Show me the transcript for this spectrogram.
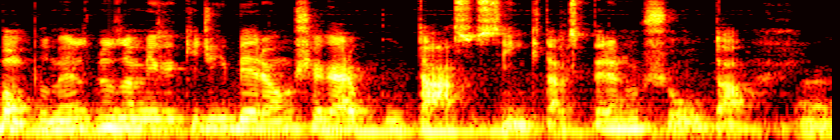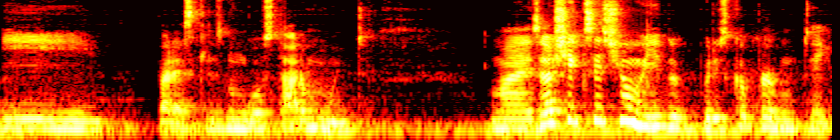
Bom, pelo menos meus amigos aqui de Ribeirão chegaram putaço, assim, que tava esperando um show e tal. É. E parece que eles não gostaram muito. Mas eu achei que vocês tinham ido, por isso que eu perguntei.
